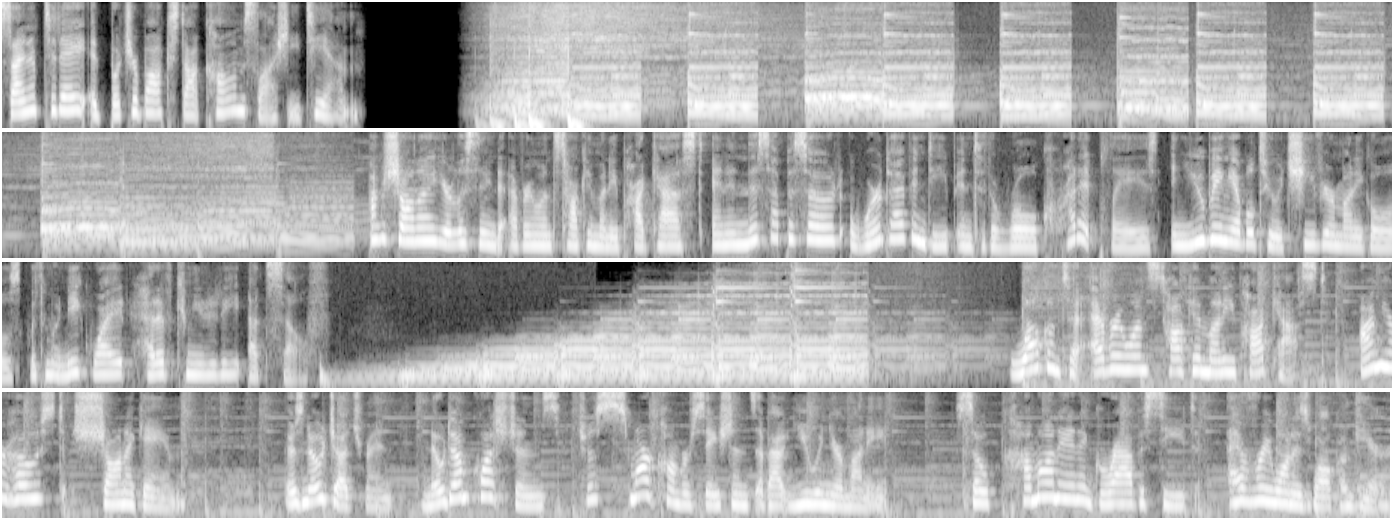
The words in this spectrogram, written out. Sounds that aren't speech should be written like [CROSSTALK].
Sign up today at butcherbox.com slash ETM. I'm Shannah. You're listening to Everyone's Talking Money podcast. And in this episode, we're diving deep into the role credit plays in you being able to achieve your money goals with Monique White, head of community at Self. Welcome to Everyone's Talking Money podcast. I'm your host, Shannah Game. There's no judgment, no dumb questions, just smart conversations about you and your money. So come on in and grab a seat. Everyone is welcome here.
